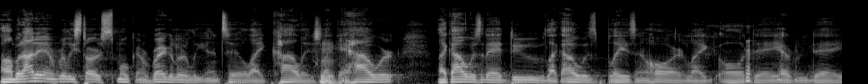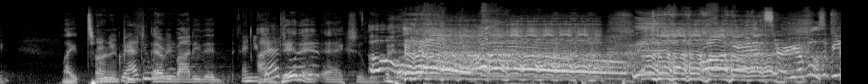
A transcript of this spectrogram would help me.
Um, but I didn't really start smoking regularly until like college, like at Howard. Like I was that dude. Like I was blazing hard, like all day, every day. Like turning people, everybody that And you I didn't actually. Oh, no. Wrong answer. You're supposed to be like,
